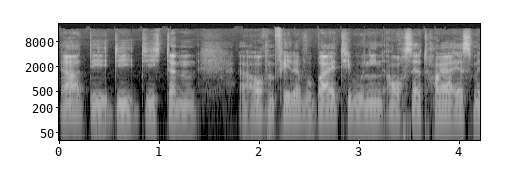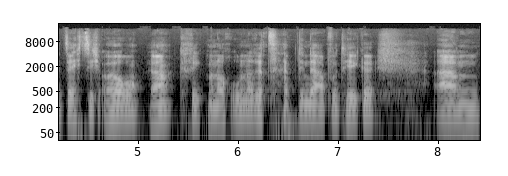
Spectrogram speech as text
ja, die, die, die ich dann äh, auch empfehle, wobei Thibonin auch sehr teuer ist mit 60 Euro, ja, kriegt man auch ohne Rezept in der Apotheke. Ähm,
